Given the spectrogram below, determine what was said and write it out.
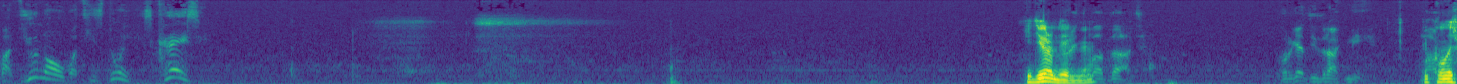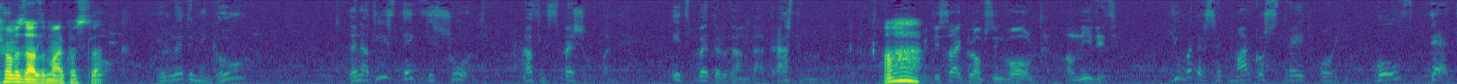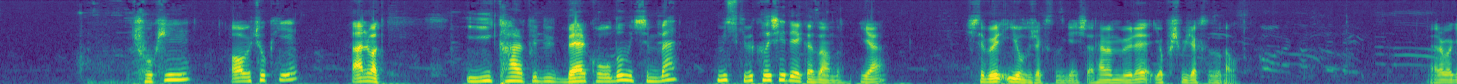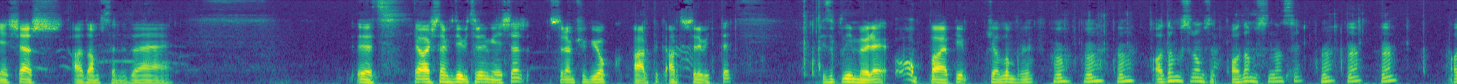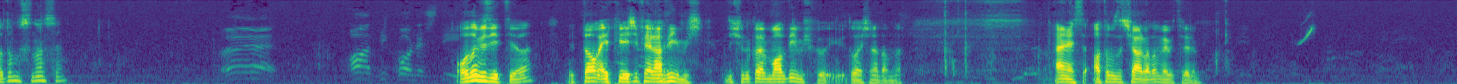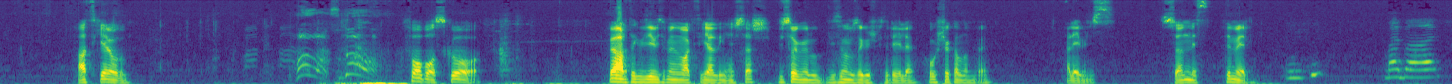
But you know what he's doing is crazy. Gidiyorum Right ya. Bir konuşmamız lazım Marcos'la. İt. You better set Marcos straight or you're both dead. Çok iyi. Abi çok iyi. Yani bak iyi kalpli bir Berk olduğum için ben mis gibi kılıç hediye kazandım. Ya. İşte böyle iyi olacaksınız gençler. Hemen böyle yapışmayacaksınız adama. Merhaba gençler. Adamsınız he. Evet. Yavaştan videoyu bitirelim gençler. Sürem çünkü yok artık. Artık süre bitti. Bir zıplayayım böyle. Hoppa yapayım. Gel lan buraya. Ha ha ha. Adam mısın oğlum sen? Adam mısın lan sen? Ha ha ha. Adam mısın lan sen? O da bizi itiyor. E, tamam etkileşim fena değilmiş. Düşündüğü kadar mal değilmiş bu dolaşan adamlar. Her neyse atımızı çağıralım ve bitirelim. At gel oğlum. Phobos, go! Ve artık videoyu bitirmenin vakti geldi gençler. Bir sonraki videomuzda görüşmek dileğiyle. Hoşçakalın be. Aleviniz. Sönmesin değil mi Erin? Bye bye.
